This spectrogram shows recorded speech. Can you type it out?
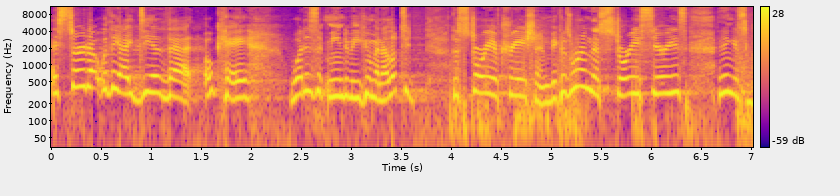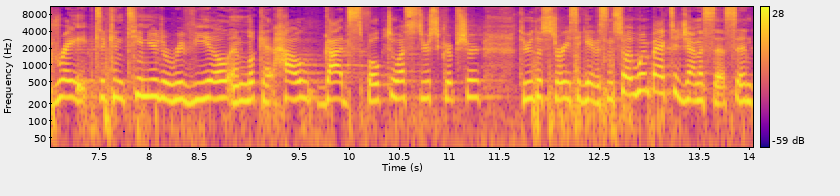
I started out with the idea that, okay, what does it mean to be human? I looked at the story of creation because we're in this story series. I think it's great to continue to reveal and look at how God spoke to us through Scripture, through the stories He gave us. And so I went back to Genesis, and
